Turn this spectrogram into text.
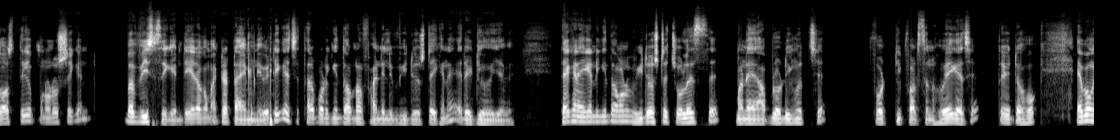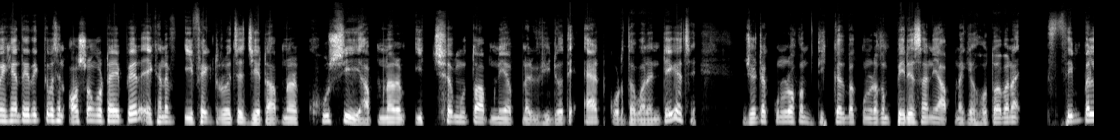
দশ থেকে পনেরো সেকেন্ড বা বিশ সেকেন্ড এরকম একটা টাইম নেবে, ঠিক আছে? তারপরে কিন্তু আপনার ফাইনালি ভিডিওসটা এখানে রেডি হয়ে যাবে। দেখেন, এখানে কিন্তু আমার ভিডিওসটা চলে এসছে মানে আপলোডিং হচ্ছে ফোরটি পার্সেন্ট হয়ে গেছে, তো এটা হোক। এবং এখান থেকে দেখতে পাচ্ছেন অসংখ্য টাইপের এখানে ইফেক্ট রয়েছে, যেটা আপনার খুশি, আপনার ইচ্ছে মতো আপনি আপনার ভিডিওতে অ্যাড করতে পারেন, ঠিক আছে? যেটা কোনো রকম দিক্কত বা কোনো রকম পেরেশানি আপনাকে হতে হবে না। সিম্পল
